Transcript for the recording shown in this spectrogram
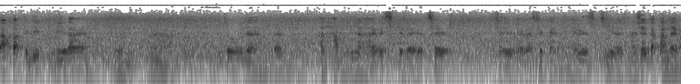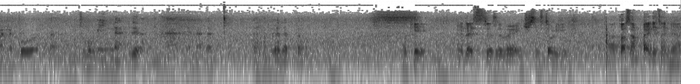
dapat pergi pergilah kan. Hmm. ha. tu dan dan alhamdulillah lah rezeki saya saya saya rasakan ini rezeki lah sebenarnya saya tak pandai mana pun tak, cuma minat je minat minat dan alhamdulillah dapat Okay, that's just a very interesting story. Uh, kau sampai ke sana,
